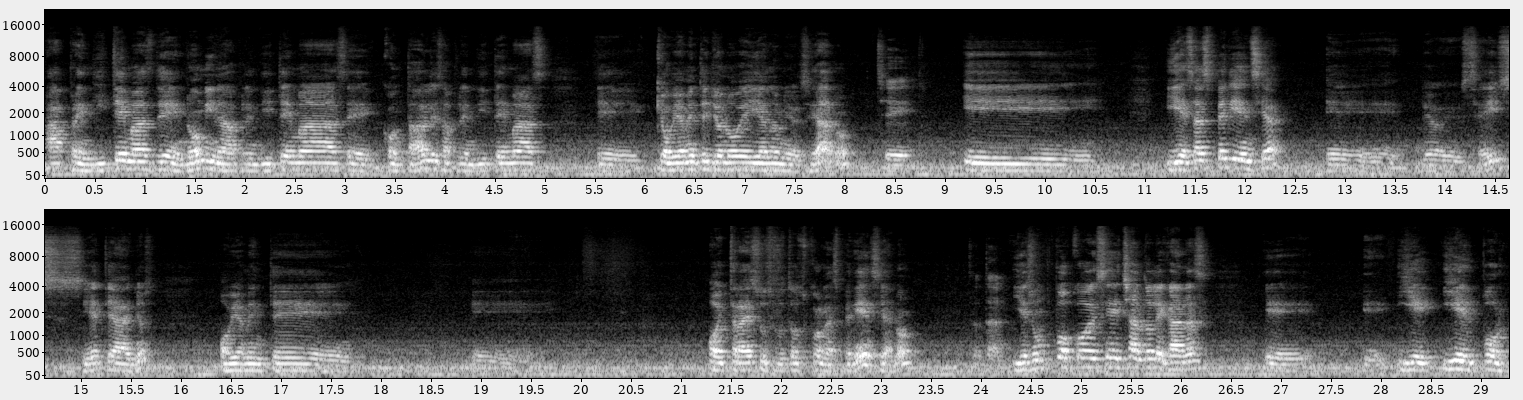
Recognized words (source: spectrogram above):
aprendí temas de nómina, aprendí temas eh, contables, aprendí temas eh, que obviamente yo no veía en la universidad, ¿no? Sí. Y, y esa experiencia eh, de 6, 7 años, obviamente eh, hoy trae sus frutos con la experiencia, ¿no? Total. Y es un poco ese echándole ganas y, y, el por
